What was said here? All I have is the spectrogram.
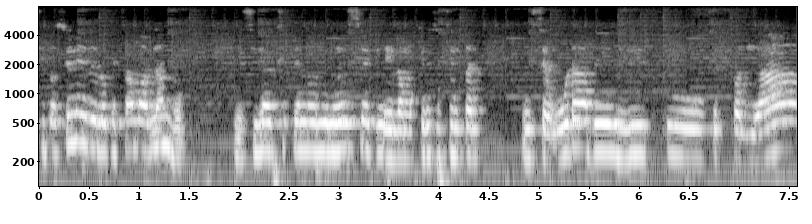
situaciones de lo que estamos hablando, que siga existiendo violencia, que las mujeres se sientan insegura de vivir su sexualidad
